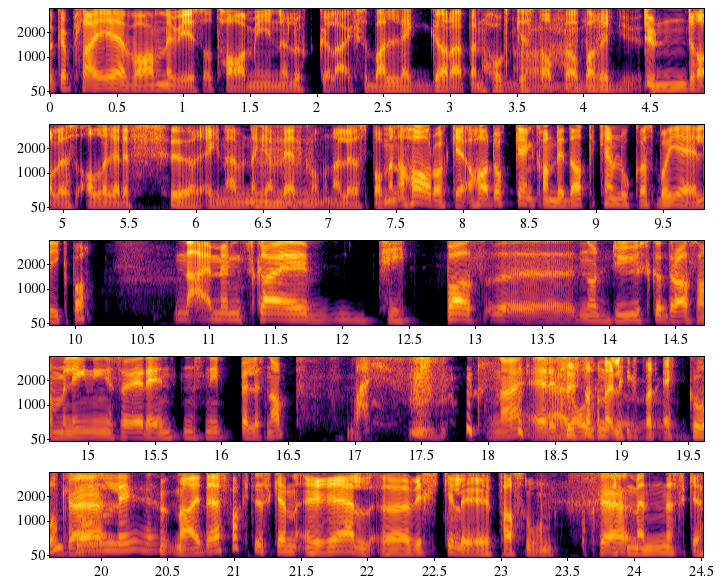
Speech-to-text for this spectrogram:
dere pleier vanligvis å ta mine lookalikes og bare legge dem på en hoggestabbe ah, og bare dundre løs allerede før jeg nevner hvem Mhm. vedkommende er løs på. Men har dere, har dere en kandidat til hvem Lucas Boye er lik på? Nei, men skal jeg tippe Når du skal dra sammenligninger, så er det enten snipp eller snapp? Nei. Nei, er det Syns han er lik på et ekko? Skal jeg, Nei, det er faktisk en reell, uh, virkelig person. skal Et menneske.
